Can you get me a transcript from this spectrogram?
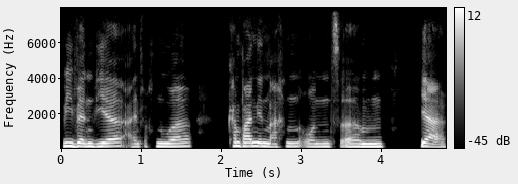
wie wenn wir einfach nur Kampagnen machen und ähm, ja,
